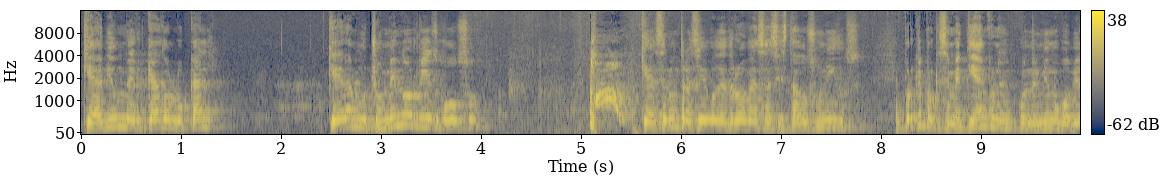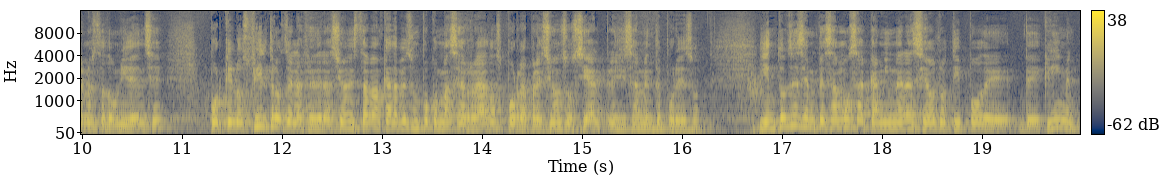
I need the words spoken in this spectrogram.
que había un mercado local que era mucho menos riesgoso que hacer un trasiego de drogas hacia Estados Unidos. ¿Por qué? Porque se metían con el, con el, mismo gobierno estadounidense, porque los filtros de la federación estaban cada vez un poco más cerrados por la presión social, precisamente por eso. Y entonces empezamos a caminar hacia otro tipo de, de crimen.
